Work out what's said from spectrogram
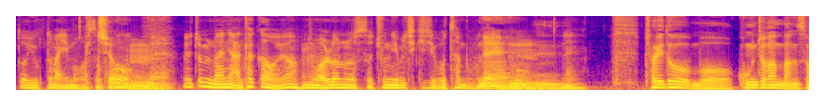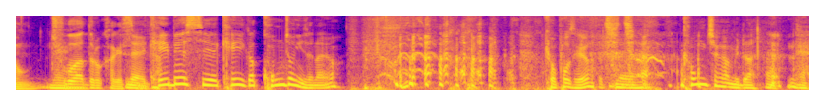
또 욕도 많이 먹었었고. 네. 좀 많이 안타까워요. 좀 언론으로서 중립을 지키지 못한 부분도 네. 있고. 음. 네. 저희도 뭐 공정한 방송 추구하도록 네, 하겠습니다. KBS의 K가 공정이잖아요. 교포세요? 네. 통증합니다. 네.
